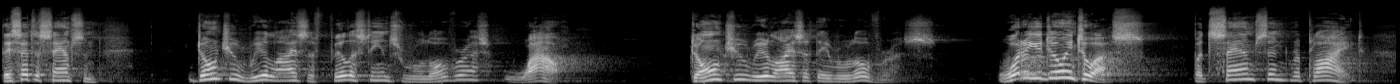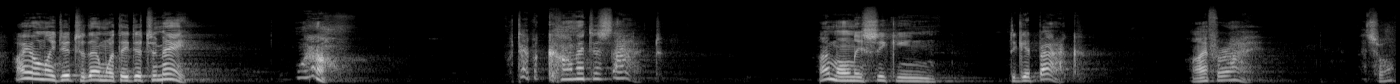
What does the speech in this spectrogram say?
They said to Samson, don't you realize the Philistines rule over us? Wow. Don't you realize that they rule over us? What are you doing to us? But Samson replied, I only did to them what they did to me. Wow. What type of comment is that? I'm only seeking to get back. Eye for eye. That's all.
